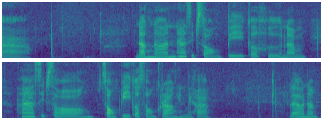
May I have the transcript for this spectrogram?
ดาห์ ดังนั้นห้าสิบสองปีก็คือนำห้าสิบสองสองปีก็สองครั้งเห็นไหมคะ แล้วนำไป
